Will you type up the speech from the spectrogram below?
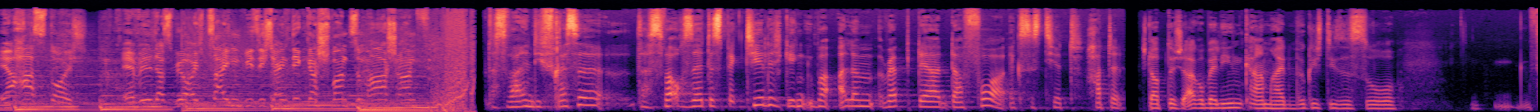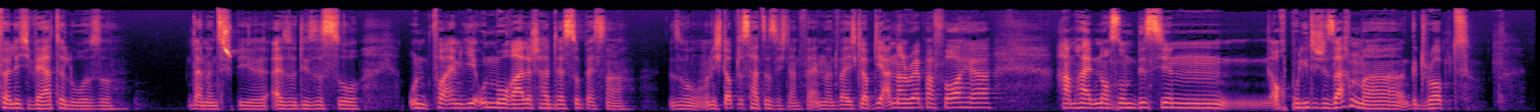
Er hasst euch. Er will, dass wir euch zeigen, wie sich ein dicker Schwanz im Arsch anfühlt. Das war in die Fresse, das war auch sehr despektierlich gegenüber allem Rap, der davor existiert hatte. Ich glaube, durch Agro Berlin kam halt wirklich dieses so völlig Wertelose dann ins Spiel. Also dieses so, und vor allem je unmoralischer, desto besser. So, und ich glaube, das hatte sich dann verändert, weil ich glaube, die anderen Rapper vorher haben halt noch so ein bisschen auch politische Sachen mal gedroppt.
